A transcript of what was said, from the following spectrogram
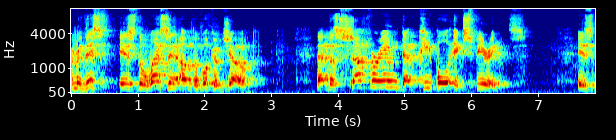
Remember, this is the lesson of the book of Job that the suffering that people experience is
